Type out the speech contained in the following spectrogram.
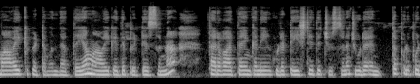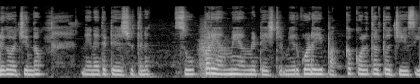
మావయ్యకి పెట్టమంది అత్తయ్య. మావయ్యకి అయితే పెట్టేస్తున్నా. తర్వాత ఇంకా నేను కూడా టేస్ట్ అయితే చూస్తున్నా. చూడ ఎంత పొడి పొడిగా వచ్చిందో నేనైతే టేస్ట్ చూస్తున్నా. Super yummy yummy taste. మీరు కూడా ఈ పక్క కొలతలతో చేసి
